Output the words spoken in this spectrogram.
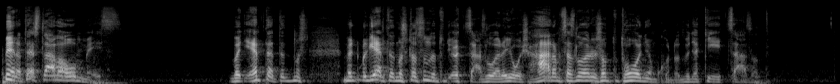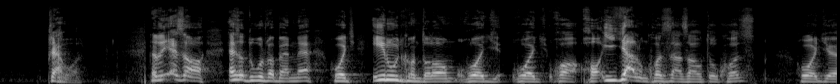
miért a Tesla-val honmész? Vagy érted? Tehát most, meg, meg érted, most azt mondod, hogy 500 lóerő jó, és a 300 lóerős autót hol nyomkodod? Vagy a 200-at? Sehol. Tehát, hogy ez a, ez a durva benne, hogy én úgy gondolom, hogy, hogy ha, ha így állunk hozzá az autókhoz, hogy,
